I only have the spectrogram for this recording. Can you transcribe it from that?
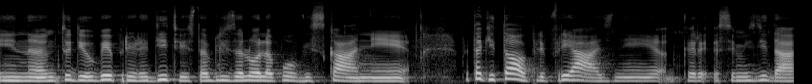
In tudi obe prireditvi sta bili zelo lepo obiskani. Pa taki topli, prijazni, ker se mi zdi, da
